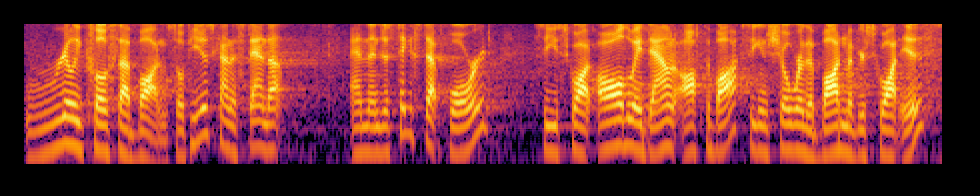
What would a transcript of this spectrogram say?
really close to that bottom. So if you just kind of stand up and then just take a step forward, so you squat all the way down off the box, so you can show where the bottom of your squat is.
